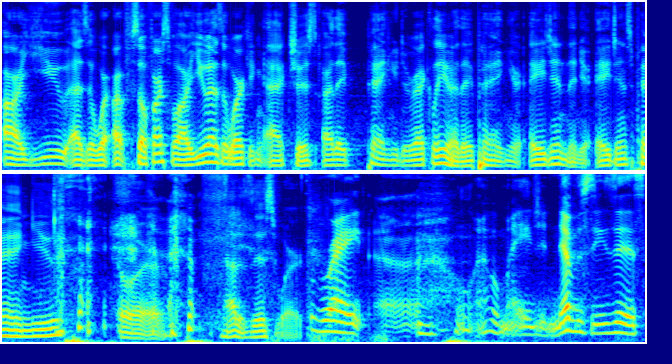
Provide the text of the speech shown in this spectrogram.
are you as a work? So first of all, are you as a working actress? Are they paying you directly? Are they paying your agent? Then your agent's paying you, or how does this work? Right. Uh, oh, I hope my agent never sees this.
